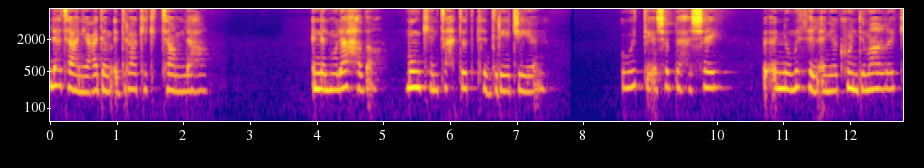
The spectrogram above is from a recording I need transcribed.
لا تعني عدم إدراكك التام لها. إن الملاحظة ممكن تحدث تدريجيا. ودي أشبه هالشي بأنه مثل أن يكون دماغك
